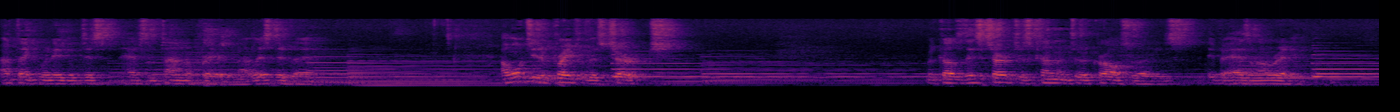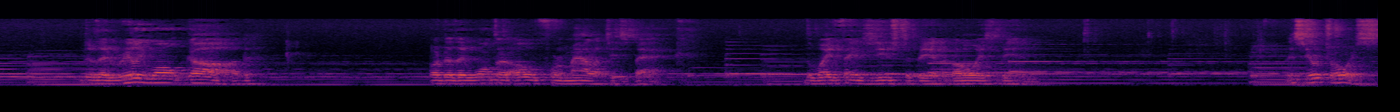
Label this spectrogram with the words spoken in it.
I think we need to just have some time of prayer tonight. Let's do that. I want you to pray for this church. Because this church is coming to a crossroads, if it hasn't already. Do they really want God? Or do they want their old formalities back? The way things used to be and have always been. It's your choice.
